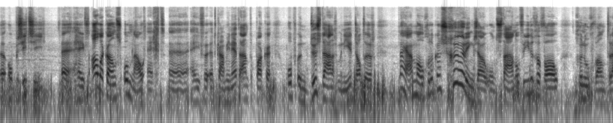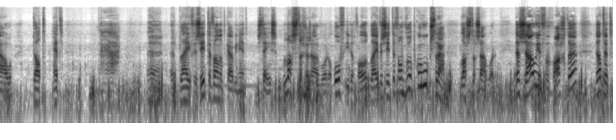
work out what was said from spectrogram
uh, oppositie uh, heeft alle kans om nou echt even het kabinet aan te pakken op een dusdanige manier dat er nou ja, mogelijk een scheuring zou ontstaan. Of in ieder geval genoeg wantrouwen dat het nou ja, uh, het blijven zitten van het kabinet steeds lastiger zou worden. Of in ieder geval het blijven zitten van Wopke Hoekstra lastig zou worden. Dan zou je verwachten dat, het,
